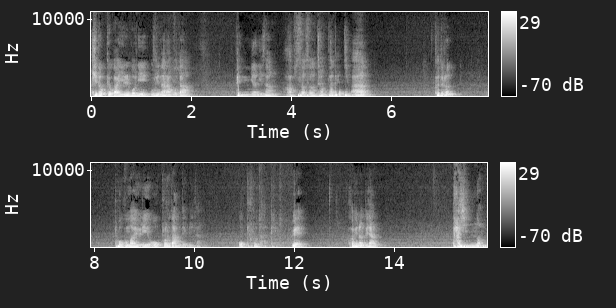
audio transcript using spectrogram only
기독교가 일본이 우리나라보다 100년 이상 앞서서 전파됐지만 그들은 복음화율이 5%도 안 됩니다. 5%도 안 돼요. 왜? 거기는 그냥 다신론.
